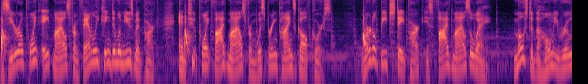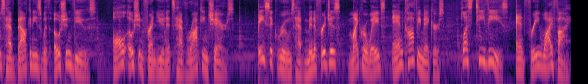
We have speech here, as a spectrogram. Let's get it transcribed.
0.8 miles from Family Kingdom Amusement Park, and 2.5 miles from Whispering Pines Golf Course. Myrtle Beach State Park is 5 miles away. Most of the homey rooms have balconies with ocean views. All oceanfront units have rocking chairs. Basic rooms have mini fridges, microwaves, and coffee makers, plus TVs and free Wi-Fi.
